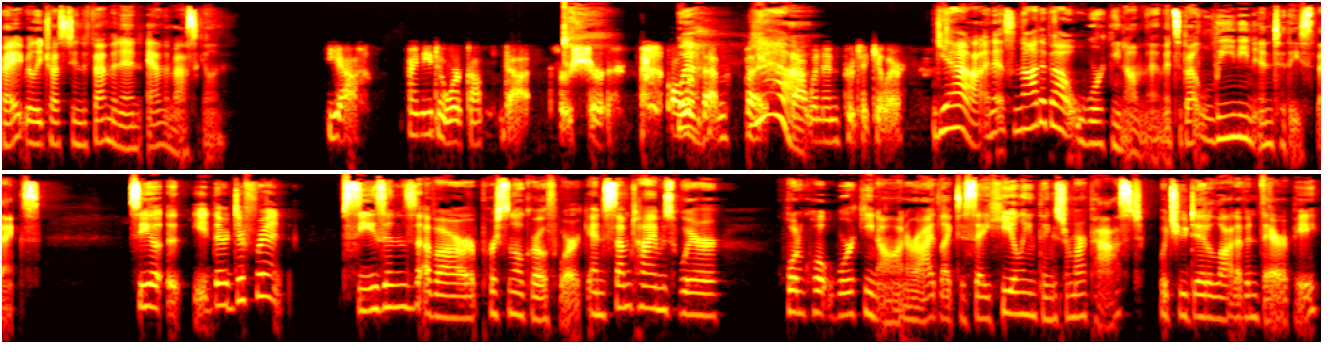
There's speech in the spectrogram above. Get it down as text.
right? Really trusting the feminine and the masculine. Yeah, I need to work on that for sure. All well, of them, but yeah. that one in particular. Yeah, and it's not about working on them, it's about leaning into these things. See, uh, they're different seasons of our personal growth work. And sometimes we're quote unquote working on, or I'd like to say healing things from our past, which you did a lot of in therapy.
